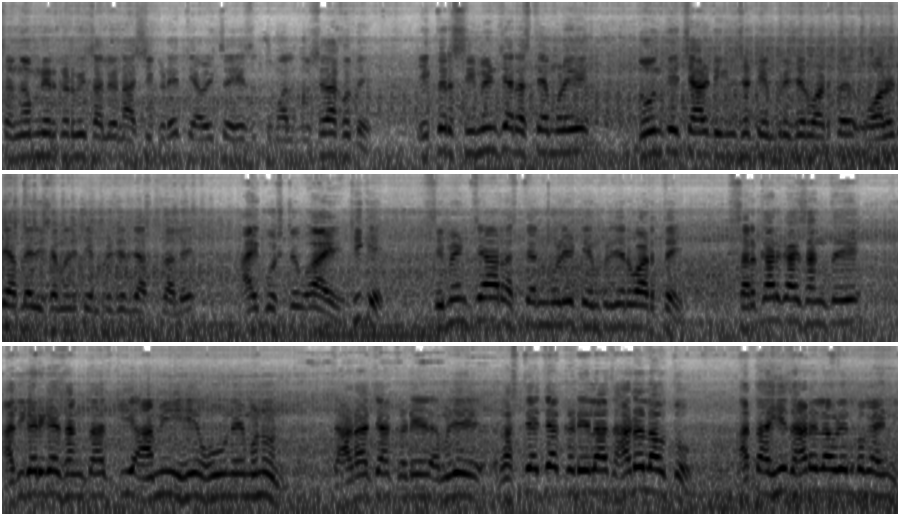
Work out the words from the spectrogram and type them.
संगमनेरकडे मी चाललो नाशिककडे. त्यावेळीचं हे तुम्हाला दृश्य दाखवते एकतर सिमेंटच्या रस्त्यामुळे दोन ते चार डिग्रीचं टेम्परेचर वाढतं. ऑलरेडी आपल्या देशामध्ये टेम्परेचर जास्त झालं आहे हा एक गोष्ट आहे. ठीक आहे. सिमेंटच्या रस्त्यांमुळे टेम्परेचर वाढतंय. सरकार काय सांगतंय? अधिकारी काय सांगतात की आम्ही हे होऊ नये म्हणून झाडाच्या कडे म्हणजे रस्त्याच्या कडेला झाडं लावतो. आता ही झाडं लावलेली बघा यांनी.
